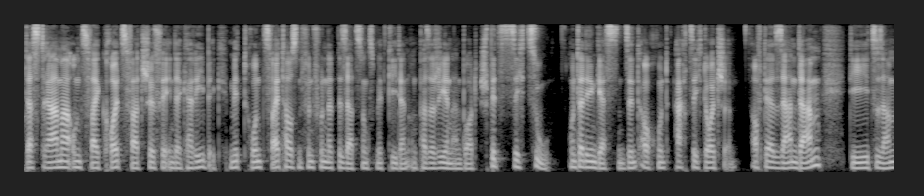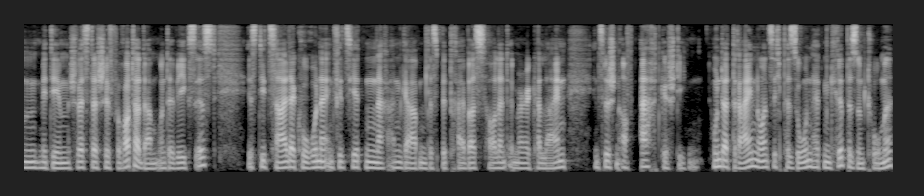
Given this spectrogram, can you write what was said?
Das Drama um zwei Kreuzfahrtschiffe in der Karibik mit rund 2500 Besatzungsmitgliedern und Passagieren an Bord spitzt sich zu. Unter den Gästen sind auch rund 80 Deutsche. Auf der Sandam, die zusammen mit dem Schwesterschiff Rotterdam unterwegs ist, ist die Zahl der Corona-Infizierten nach Angaben des Betreibers Holland America Line inzwischen auf acht gestiegen. 193 Personen hätten Grippesymptome.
